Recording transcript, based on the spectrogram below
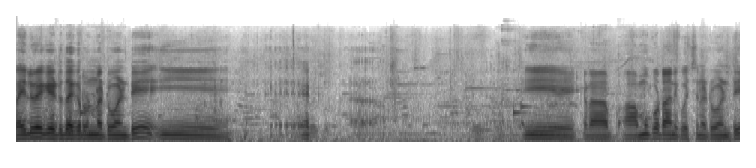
రైల్వే గేట్ దగ్గర ఉన్నటువంటి ఈ ఈ ఇక్కడ అమ్ముకోవడానికి వచ్చినటువంటి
